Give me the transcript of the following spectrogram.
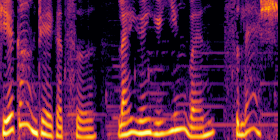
斜杠这个词。来源于英文 slash，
